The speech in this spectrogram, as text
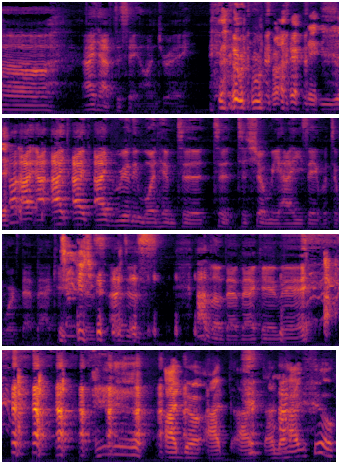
Uh, I'd have to say Andre. right. Yeah. I, I, I, I, would really want him to, to, to show me how he's able to work that backhand. I just, I love that backhand, man. I know, I, I, I know how you feel.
